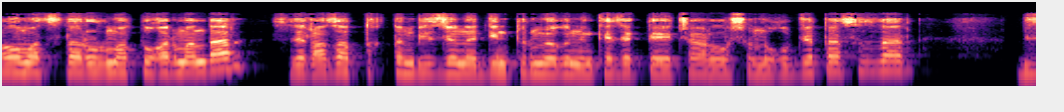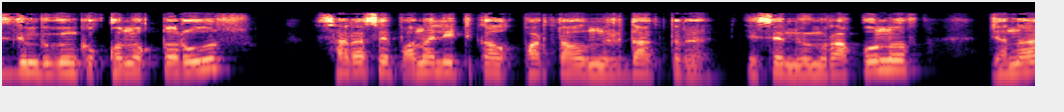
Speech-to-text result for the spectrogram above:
саламатсыздарбы урматтуу угармандар сиздер азаттыктын биз жана дин түрмөгүнүн кезектеги чыгарылышын угуп жатасыздар. Биздин бүгүнкү конокторубуз сарасеп аналитикалык порталынын редактору эсен өмүракунов жана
